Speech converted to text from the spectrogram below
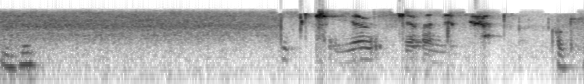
Ujú. Sí, ya, ya van a llegar. Ok.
